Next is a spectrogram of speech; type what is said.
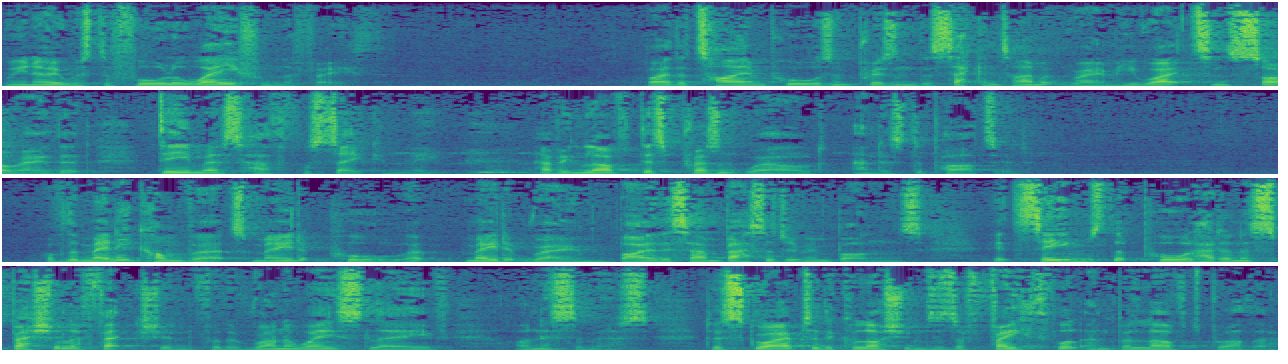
we know was to fall away from the faith. By the time Paul was imprisoned the second time at Rome, he writes in sorrow that Demas hath forsaken me, having loved this present world, and is departed. Of the many converts made at, Paul, uh, made at Rome by this ambassador in bonds, it seems that Paul had an especial affection for the runaway slave Onesimus, described to the Colossians as a faithful and beloved brother.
